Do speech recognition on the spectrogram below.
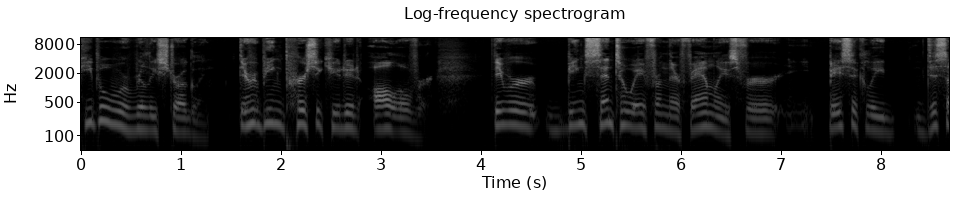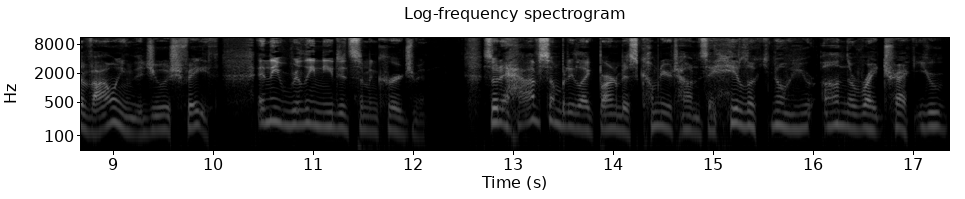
people were really struggling. They were being persecuted all over. They were being sent away from their families for basically disavowing the Jewish faith, and they really needed some encouragement. So to have somebody like Barnabas come to your town and say, "Hey, look, you know, you're on the right track. You're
